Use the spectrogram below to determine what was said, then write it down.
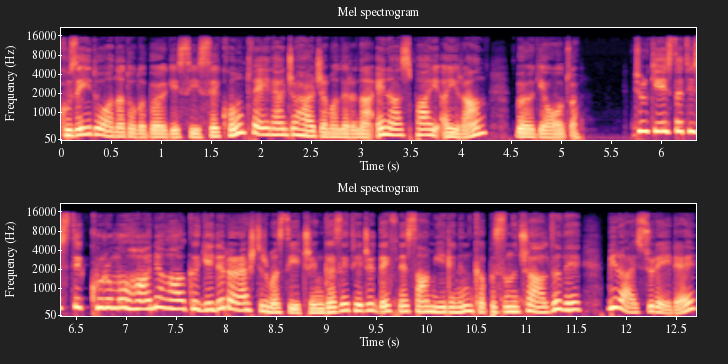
Kuzeydoğu Anadolu bölgesi ise konut ve eğlence harcamalarına en az pay ayıran bölge oldu. Türkiye İstatistik Kurumu hane halkı gelir araştırması için gazeteci Defne Samyeli'nin kapısını çaldı ve bir ay süreyle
